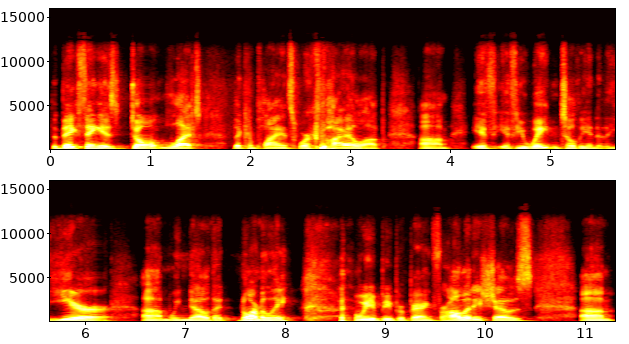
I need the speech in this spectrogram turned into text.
the big thing is don't let the compliance work pile up. Um, if if you wait until the end of the year, um, we know that normally we'd be preparing for holiday shows. Um,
